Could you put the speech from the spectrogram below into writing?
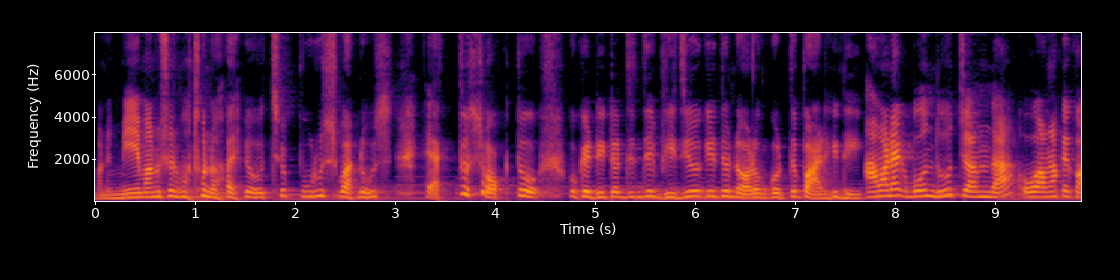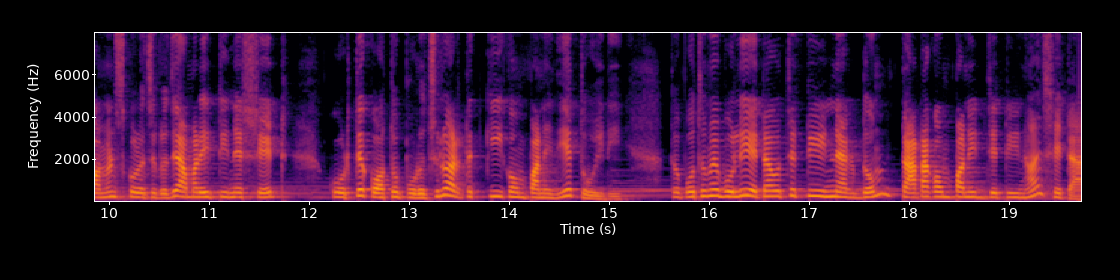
মানে মেয়ে মানুষের মতো নয়, ও হচ্ছে পুরুষ মানুষ, এত শক্ত, ওকে ডিটারজেন্ট দিয়ে ভিজিয়েও কিন্তু নরম করতে পারিনি। আমার এক বন্ধু চন্দা, ও আমাকে কমেন্টস করেছিল যে আমার এই টিনের শেড করতে কত পড়েছিল আর এটা কী কোম্পানি দিয়ে তৈরি? তো প্রথমে বলি, এটা হচ্ছে টিন একদম। টাটা কোম্পানির যে টিন হয় সেটা।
